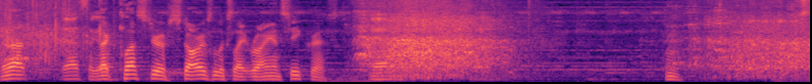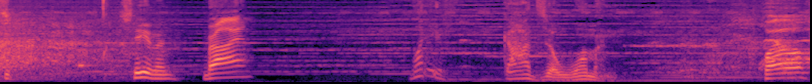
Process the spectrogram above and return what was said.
That, that cluster of stars looks like Ryan Seacrest. Yeah. Hmm. Stephen, Bryan? What if God's a woman? Well,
